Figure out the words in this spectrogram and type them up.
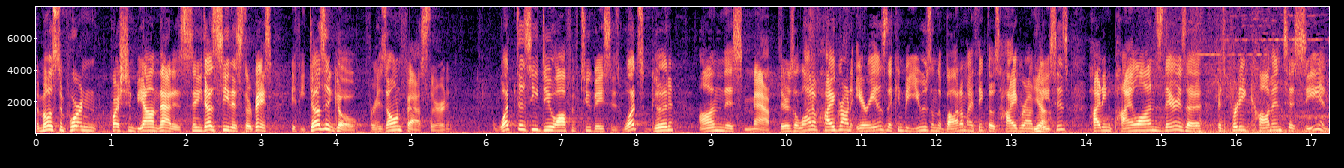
the most important question beyond that is, so he does see this third base. If he doesn't go for his own fast third, what does he do off of two bases? What's good on this map? There's a lot of high ground areas that can be used on the bottom. I think those high ground Yeah. bases, hiding pylons there is a it's pretty common to see. And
